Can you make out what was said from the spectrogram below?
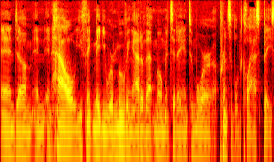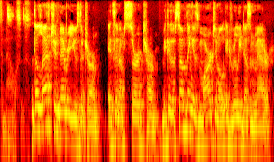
and um, and and how you think maybe we're moving out of that moment today into more uh, principled class based analysis. The left should never use the term. It's an absurd term because if something is marginal, it really doesn't matter.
